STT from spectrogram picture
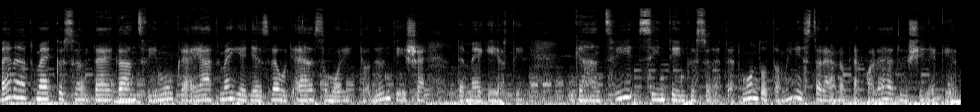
Bennett megköszönte Gancvi munkáját, megjegyezve, hogy elszomorítja a döntése, de megérti. Gáncvi szintén köszönetet mondott a miniszterelnöknek a lehetőségekért,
